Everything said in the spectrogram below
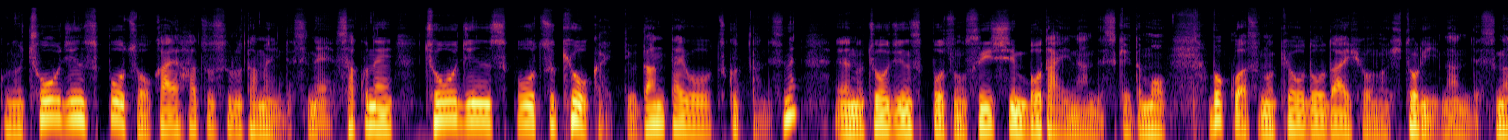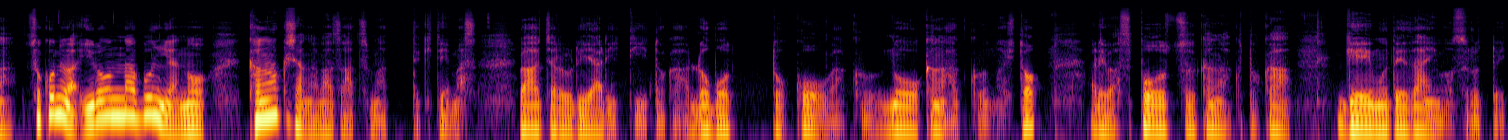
この超人スポーツを開発するためにですね、昨年、超人スポーツ協会っていう団体を作ったんですね。あの超人スポーツの推進母体なんですけれども、僕はその共同代表の一人なんですが、そこにはいろんな分野の科学者がまず集まってきています。バーチャルリアリティとかロボットト工学脳科学の人あるいはスポーツ科学とかゲームデザインをするといっ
